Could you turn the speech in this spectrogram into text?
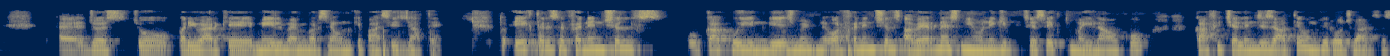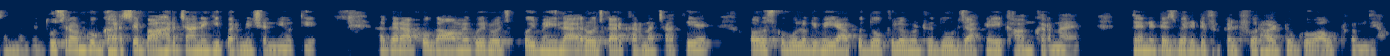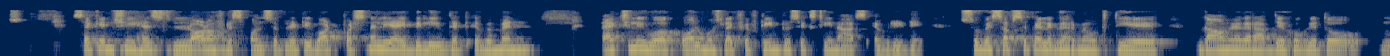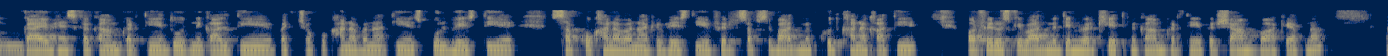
जो जो परिवार के मेल मेंबर्स हैं उनके पास ही जाते हैं। तो एक तरह से फाइनेंशियल का कोई इंगेजमेंट और फाइनेंशियल अवेयरनेस नहीं होने की वजह से एक तो महिलाओं को काफ़ी चैलेंजेस आते हैं उनके रोज़गार से संबंधित। दूसरा उनको घर से बाहर जाने की परमिशन नहीं होती है। अगर आपको गाँव में कोई रोज कोई महिला रोज़गार करना चाहती है और उसको बोलो कि भैया आपको दो किलोमीटर दूर जाके ये काम करना है then it is very difficult for her to go out from the house Second, she has lot of responsibility. What personally I believe that a woman actually work almost like 15 to 16 hours every day. सुबह सबसे पहले घर में उठती है गाँव में अगर आप देखोगे तो गाय भैंस का काम करती हैं दूध निकालती हैं बच्चों को खाना बनाती हैं स्कूल भेजती है सबको खाना बना के भेजती है फिर सबसे बाद में खुद खाना खाती हैं और फिर उसके बाद में दिन भर खेत में काम करती हैं फिर शाम को आके अपना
